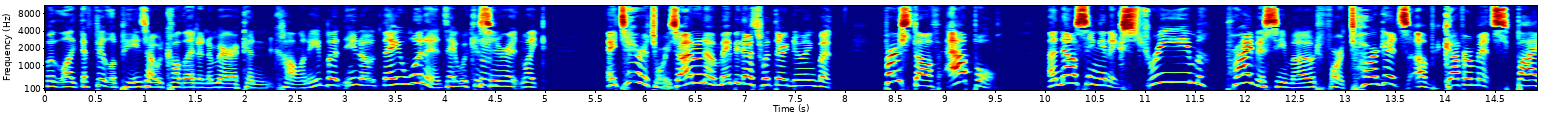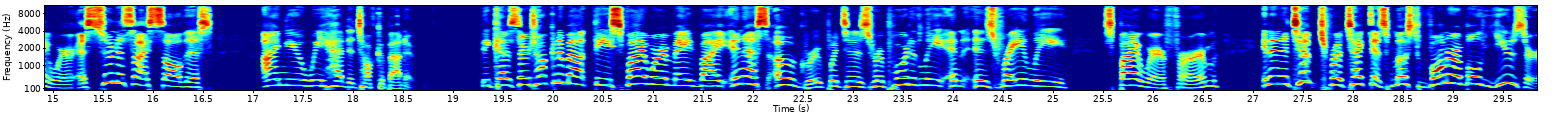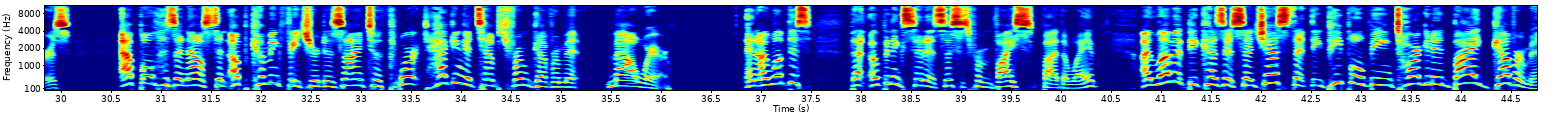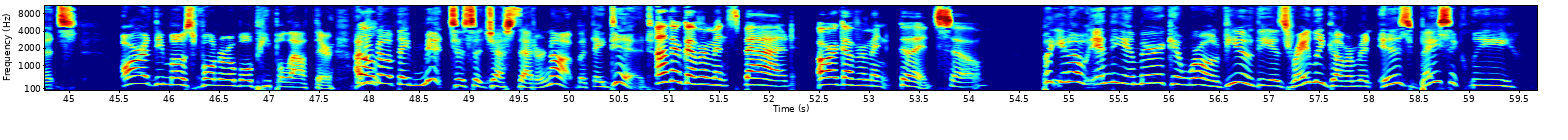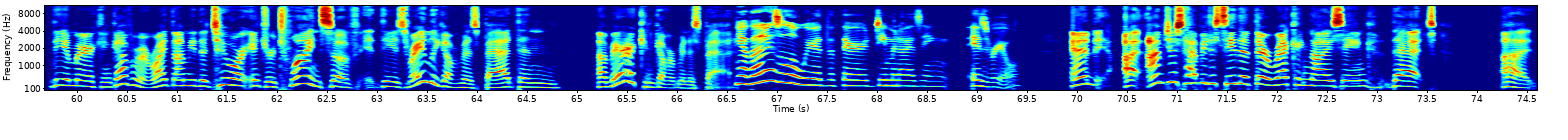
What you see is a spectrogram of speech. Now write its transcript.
But like the Philippines, I would call that an American colony. But you know, they wouldn't. They would Hmm. consider it like a territory. So I don't know. Maybe that's what they're doing. But first off, Apple announcing an extreme privacy mode for targets of government spyware. As soon as I saw this, I knew we had to talk about it. Because they're talking about the spyware made by NSO Group, which is reportedly an Israeli spyware firm. In an attempt to protect its most vulnerable users, Apple has announced an upcoming feature designed to thwart hacking attempts from government malware. And I love this that opening sentence. This is from Vice, by the way. I love it because it suggests that the people being targeted by governments are the most vulnerable people out there. I don't know if they meant to suggest that or not, but they did. Other government's bad, our government good, so. But you know, in the American worldview, the Israeli government is basically the American government, right? I mean, the two are intertwined. So if the Israeli government's bad, then American government is bad. Yeah, that is a little weird that they're demonizing Israel. And I, I'm just happy to see that they're recognizing that uh,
